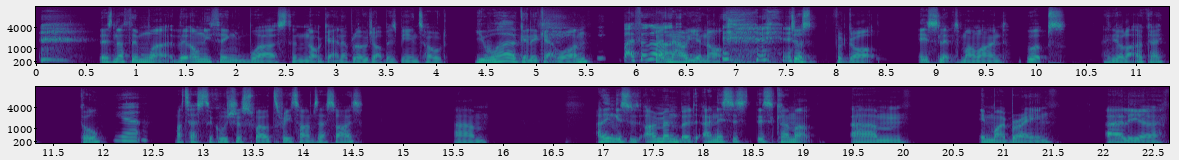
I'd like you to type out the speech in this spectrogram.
There's nothing worse. The only thing worse than not getting a blowjob is being told you were going to get one, but I forgot. but now you're not. Just forgot. It slipped my mind. Whoops. And you're like, okay, cool. yeah. My testicles just swelled three times their size. Um, I think this is. I remembered, and this is this came up um, in my brain earlier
